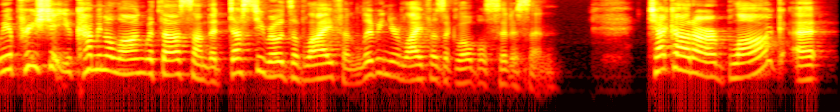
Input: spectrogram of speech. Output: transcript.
we appreciate you coming along with us on the dusty roads of life and living your life as a global citizen. Check out our blog at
